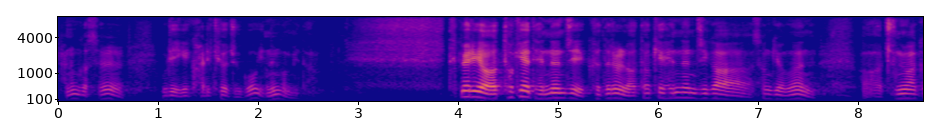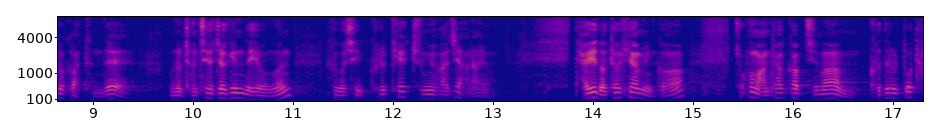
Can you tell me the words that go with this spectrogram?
하는 것을 우리에게 가르쳐 주고 있는 겁니다. 특별히 어떻게 됐는지 그들을 어떻게 했는지가 성경은 어, 중요할 것 같은데 오늘 전체적인 내용은 그것이 그렇게 중요하지 않아요. 다윗 어떻게 합니까? 조금 안타깝지만 그들을 또 다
